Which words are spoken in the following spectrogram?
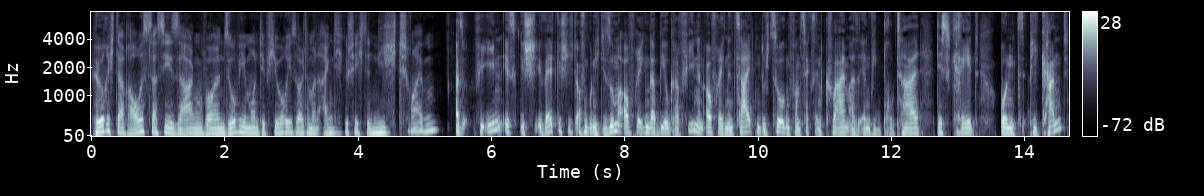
Höre ich daraus, dass Sie sagen wollen, so wie Montefiore sollte man eigentlich Geschichte nicht schreiben? Also für ihn ist Weltgeschichte offenkundig die Summe aufregender Biografien in aufregenden Zeiten, durchzogen von Sex and Crime, also irgendwie brutal, diskret und pikant.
